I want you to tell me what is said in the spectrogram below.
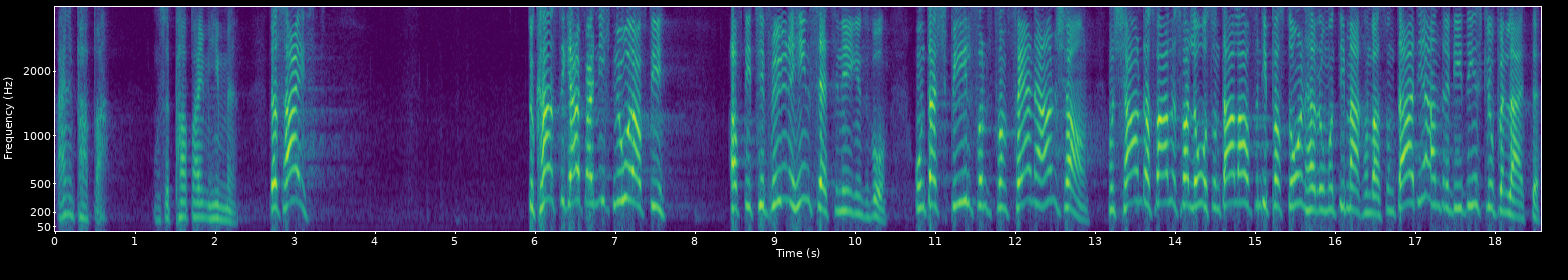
Einen Papa, unser Papa im Himmel. Das heißt, du kannst dich einfach nicht nur auf die, auf die Tribüne hinsetzen irgendwo und das Spiel von, von ferne anschauen und schauen, das war alles war los und da laufen die Pastoren herum und die machen was und da die anderen, die Dienstgruppenleiter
